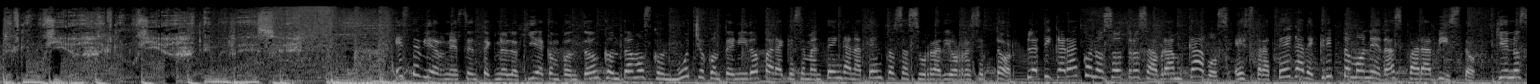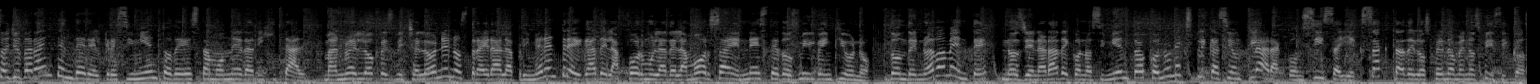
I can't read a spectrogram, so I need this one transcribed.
Tecnología, tecnología, Este viernes en Tecnología con Pontón contamos con mucho contenido para que se mantengan atentos a su radioreceptor. Platicará con nosotros Abraham Cabos, estratega de criptomonedas para Visto, quien nos ayudará a entender el crecimiento de esta moneda digital. Manuel López Michelone nos traerá la primera entrega de la Fórmula de la Morsa en este 2021, donde nuevamente nos llenará de conocimiento con una explicación clara, concisa y exacta de los fenómenos físicos.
